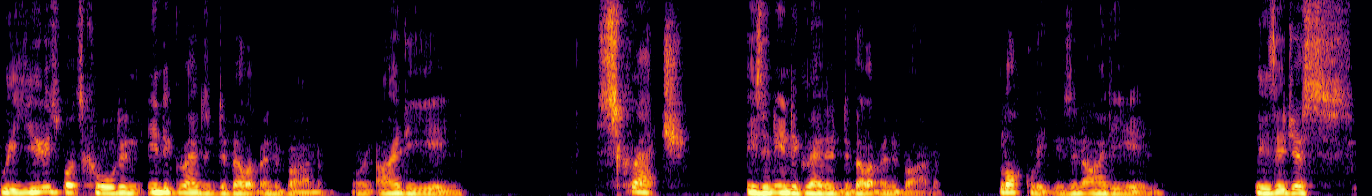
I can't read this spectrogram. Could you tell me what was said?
we use what's called an integrated development environment or an IDE. Scratch is an integrated development environment. Blockly is an IDE. These are just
